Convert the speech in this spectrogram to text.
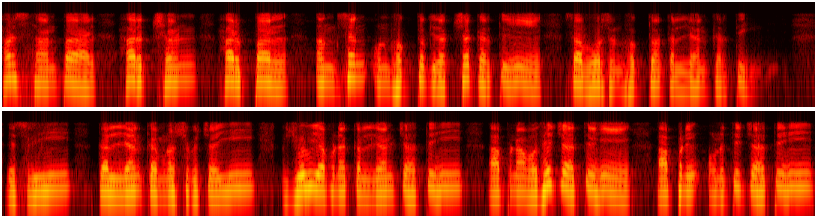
हर स्थान पर, हर क्षण, हर पल अंग संग उन भक्तों की रक्षा करती हैं, सब और उन भक्तों का कल्याण करती हैं। इसलिए कल्याण का मनुष्य को चाहिए जो भी अपना कल्याण चाहते हैं, अपना वधे चाहते हैं, अपनी उन्नति चाहते हैं,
